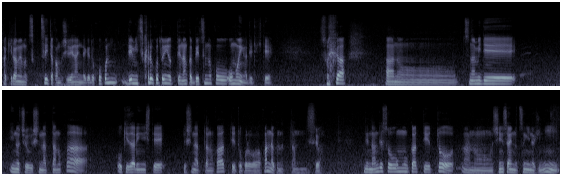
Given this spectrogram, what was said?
諦めもつついたかもしれないんだけどここにで見つかることによってなんか別のこう思いが出てきてそれがあの津波で命を失ったのか置き去りにして失ったのかっていうところが分かんなくなったんですよ。でなんでそう思うかっていうとあの震災の次の日に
